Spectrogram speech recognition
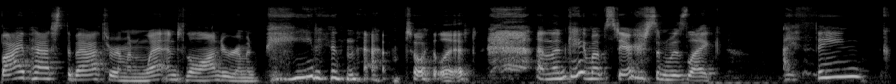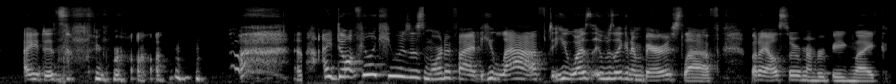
bypassed the bathroom and went into the laundry room and peed in that toilet. And then came upstairs and was like, I think I did something wrong. I don't feel like he was as mortified. He laughed. He was, it was like an embarrassed laugh. But I also remember being like,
